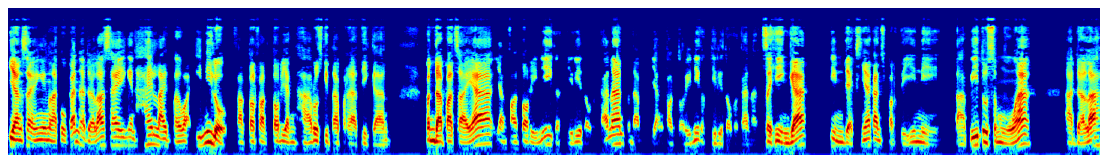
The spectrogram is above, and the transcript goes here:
Yang saya ingin lakukan adalah saya ingin highlight bahwa ini loh faktor-faktor yang harus kita perhatikan. Pendapat saya yang faktor ini ke kiri atau ke kanan pendapat yang faktor ini ke kiri atau ke kanan. Sehingga indeksnya kan seperti ini. Tapi itu semua adalah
